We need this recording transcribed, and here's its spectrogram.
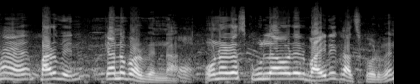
হ্যাঁ পারবেন কেন পারবেন না? হ্যাঁ। ওনারা স্কুল আওয়ারের বাইরে কাজ করবেন।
